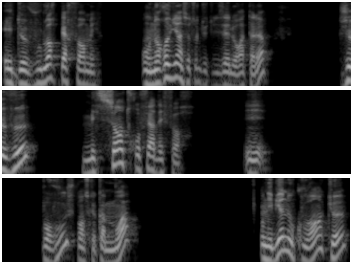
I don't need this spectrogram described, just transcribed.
et de vouloir performer. On en revient à ce truc que tu disais, Laura, tout à l'heure. Je veux, mais sans trop faire d'efforts. Et pour vous, je pense que comme moi, on est bien au courant que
